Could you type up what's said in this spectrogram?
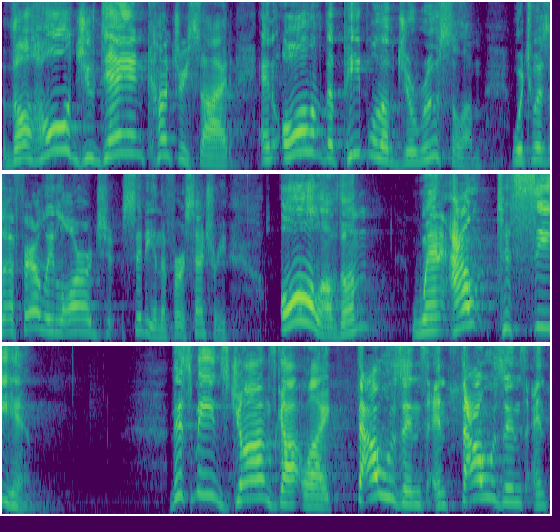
The whole Judean countryside and all of the people of Jerusalem, which was a fairly large city in the first century, all of them went out to see him. This means John's got like thousands and thousands and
